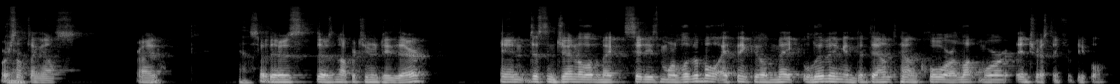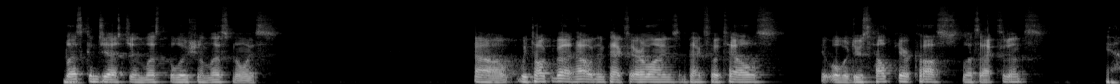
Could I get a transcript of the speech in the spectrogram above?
or yeah. something else, right? Yeah. So there's there's an opportunity there, and just in general, it'll make cities more livable. I think it'll make living in the downtown core a lot more interesting for people. Less congestion, less pollution, less noise. Uh, we talked about how it impacts airlines, impacts hotels. It will reduce healthcare costs, less accidents. Yeah.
